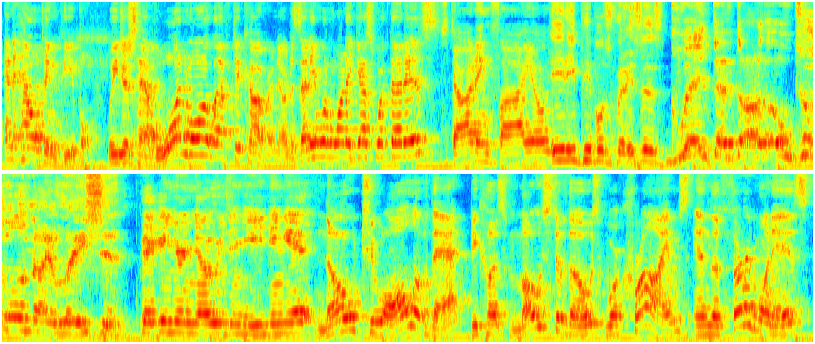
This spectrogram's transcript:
and helping people. We just have one more left to cover. Now, does anyone want to guess what that is? Starting fires. Eating people's faces. Grand Theft Auto, total annihilation. Picking your nose and eating it. No to all of that because most of those were crimes and the third one is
